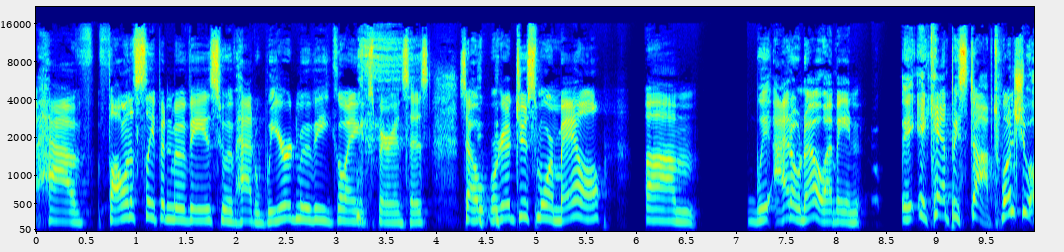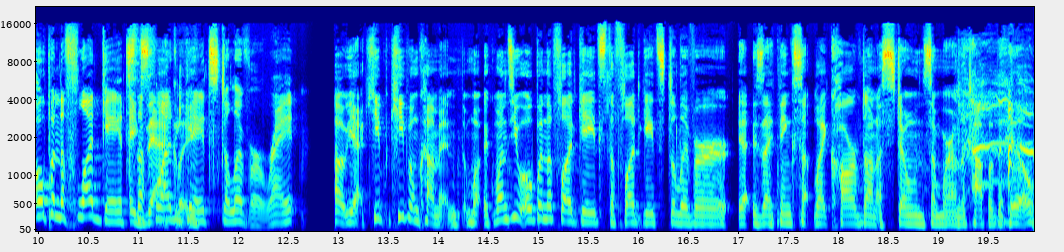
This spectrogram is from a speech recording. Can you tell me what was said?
have fallen asleep in movies, who have had weird movie going experiences. so we're gonna do some more mail. Um, we I don't know. I mean, it, it can't be stopped. Once you open the floodgates, exactly. the floodgates deliver, right? Oh yeah, keep keep them coming. Once you open the floodgates, the floodgates deliver. Is I think some, like carved on a stone somewhere on the top of the hill.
